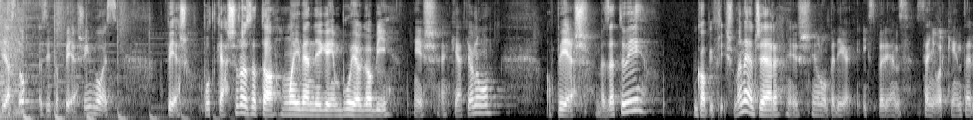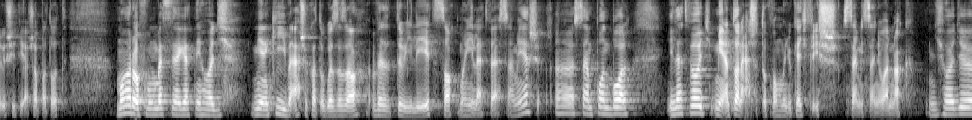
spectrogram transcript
Sziasztok, ez itt a PS Invoice, a PS podcast sorozata. Mai vendégeim Bolya Gabi és Eckert Janó, a PS vezetői, Gabi friss menedzser, és Janó pedig Experience seniorként erősíti a csapatot. Ma arról fogunk beszélgetni, hogy milyen kihívásokat okoz az a vezetői lét szakmai, illetve személyes ö, szempontból, illetve hogy milyen tanácsatok van mondjuk egy friss szemiszenyornak. Úgyhogy ö,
